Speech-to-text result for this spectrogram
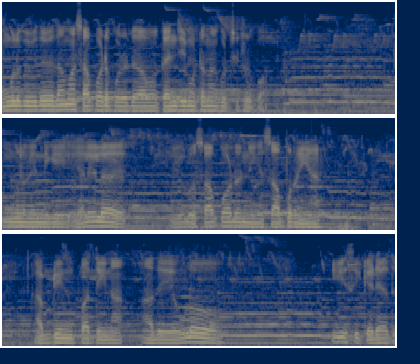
உங்களுக்கு விதவிதமாக சாப்பாடு போட்டுட்டு அவன் கஞ்சி மட்டும்தான் குடிச்சிட்ருப்பான் உங்களுக்கு இன்றைக்கி இலையில இவ்வளோ சாப்பாடு நீங்கள் சாப்பிட்றீங்க அப்படின்னு பார்த்தீங்கன்னா அது எவ்வளோ ஈஸி கிடையாது.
